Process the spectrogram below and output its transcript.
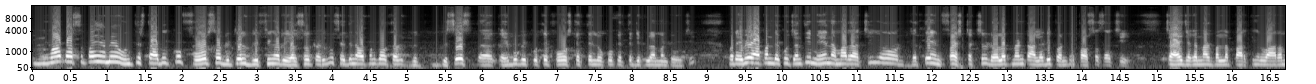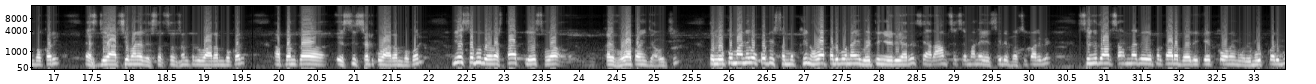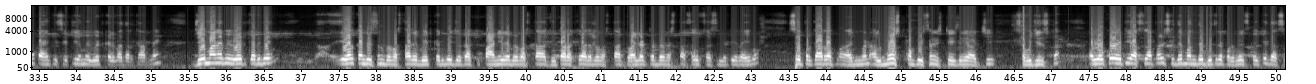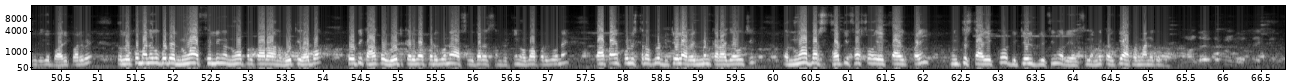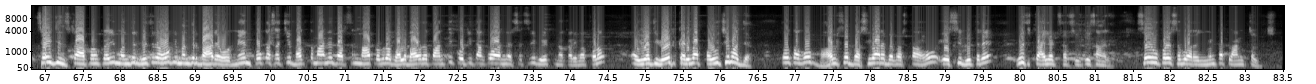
नुआ वर्ष पर आम उनतीस तारीख को फोर्स और डिटेल ब्रीफिंग और रिहर्सल करूँ से दिन को विशेष कहबू कि केते फोर्स केते डिप्लॉयमेंट एबे अपन देखुचंती मेन हमार अच्छी जते इंफ्रास्ट्रक्चर डेवलपमेंट ऑलरेडी प्रोसेस अच्छी चाहे जगन्नाथ बल्लभ पार्किंग आरंभ करी एस जे आर सी माने रिसेप्शन सेंटर रू आरंभ करी, अपन का एसी सेट को आरंभ कर। ये सब व्यवस्था प्लेस होवा पाई तो लोक मैंने कोटी सम्मुखीन वेटिंग एरिया रे, से आराम से से माने एसी रे बसी पारे सिंहद्वार सामने ए प्रकार बैरिकेड को हमें रिमूव करूँ कहीं हमें वेट करवा दरकार नहीं जे मैंने भी वेट करेंगे एयर कंडीशन व्यवस्था वेट करेंगे जोटा कि पानी व्यवस्था जूता रखवार व्यवस्था टॉयलेट व्यवस्था सब फैसिलिटी रही से प्रकार अरेंजमेंट अलमोस्ट कंप्लीसन स्टेज अच्छी सब जिनटा और लोक ये आसला पर सीधे मंदिर भितर प्रवेश करके दर्शन करके बाहरी पारे तो लोक मैंने गोटे नुआ फिलिंग नुआ प्रकार अनुभूति हम कोटी क्या वेट करवा पड़ो ना असुविधार सम्मुखीन होगा पड़ो ना पुलिस तरफ़ डिटेल अरेंजमेंट करा और नुआ वर्ष थर्टी फ़र्स्ट और एक तारीख उनतीस तारीख को डिटेल ब्रीफिंग और रिहर्सल हमें करके आपण मान से जिनसा आप मंदिर भितर हो कि मंदिर बाहर हो? मेन फोकस अच्छी भक्त माने दर्शन महाप्रभु भल भाव पाती कोटी अननेसेसरी वेट न करवा पड़ो। और यदि वेट करवा पड़ुछि तो भल से बसवार व्यवस्था हो एसी भितर विथ टॉयलेट फैसिलिटी सारे। से सब अरेंजमेंट प्लान चलुच्छे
